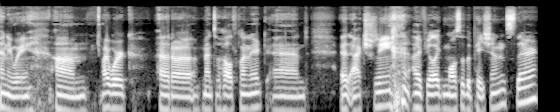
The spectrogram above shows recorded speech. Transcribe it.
anyway, um, I work at a mental health clinic, and it actually, I feel like most of the patients there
